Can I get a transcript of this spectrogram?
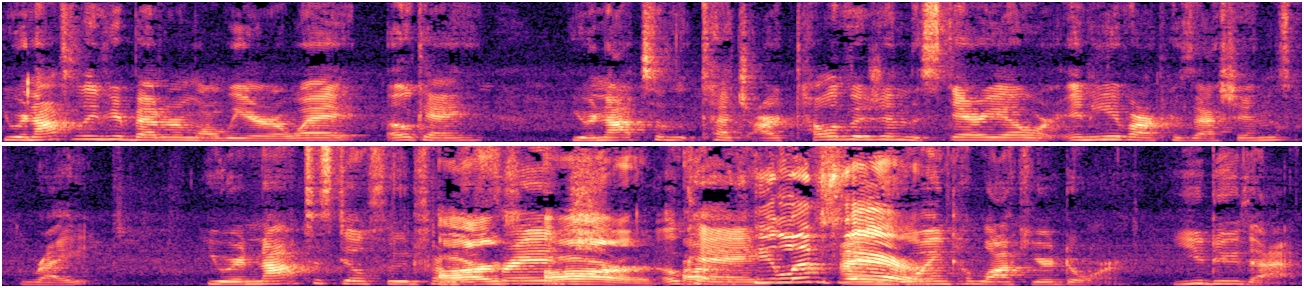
You are not to leave your bedroom while we are away. Okay. You are not to touch our television, the stereo, or any of our possessions. Right. You are not to steal food from Ours the fridge. are. Okay. Our- he lives there. I'm going to lock your door. You do that.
